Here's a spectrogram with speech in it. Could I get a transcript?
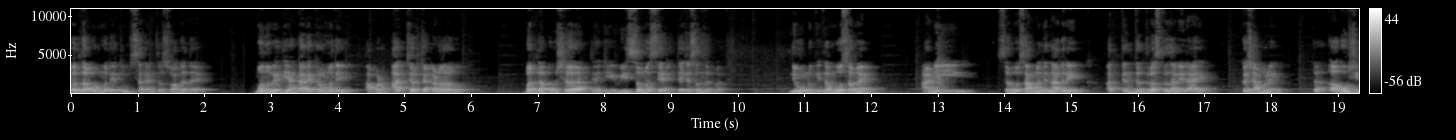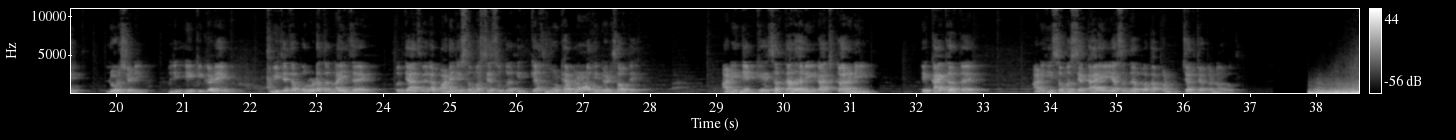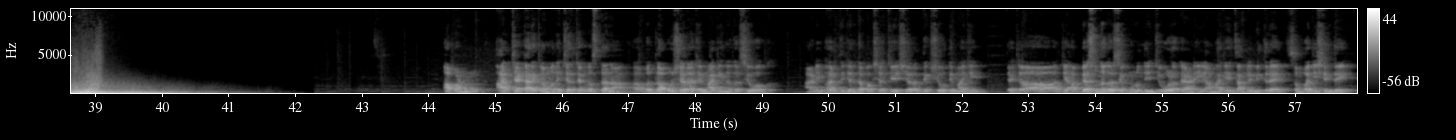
बदलापूरमध्ये तुमचं सगळ्यांचं स्वागत आहे. मनोवेद या कार्यक्रमामध्ये आपण आज चर्चा करणार आहोत. बदलापूर शहरातल्या जी वीज समस्या आहे त्याच्या संदर्भात. निवडणुकीचा मोसम आहे आणि सर्वसामान्य नागरिक अत्यंत त्रस्त झालेला आहे. कशामुळे? तर अघोषित लोडशेडिंग म्हणजे एकीकडे विजेचा पुरवठा तर नाहीच आहे पण त्याच वेळेला पाण्याची समस्या सुद्धा तितक्याच मोठ्या प्रमाणात भेडसावत आहे. आणि नेमके सत्ताधारी राजकारणी हे काय करतायत? आणि ही समस्या काय आहे? या संदर्भात आपण चर्चा करणार आहोत. आपण आजच्या कार्यक्रमामध्ये चर्चा करत असताना बदलापूर शहराचे माजी नगरसेवक आणि भारतीय जनता पक्षाचे शहराध्यक्ष होते माजी. त्याच्या जे अभ्यासू नगरसेवक म्हणून त्यांची ओळख आहे आणि माझे चांगले मित्र आहेत संभाजी शिंदे.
